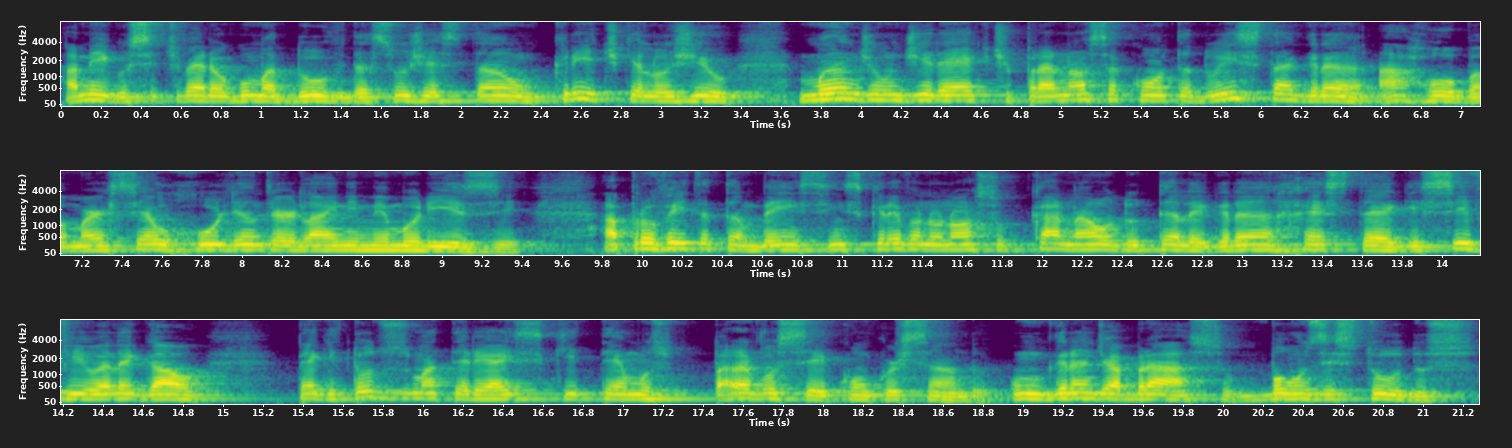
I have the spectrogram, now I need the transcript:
Amigo, se tiver alguma dúvida, sugestão, crítica, elogio, mande um direct para a nossa conta do Instagram, arroba memorize. Aproveita também, se inscreva no nosso canal do Telegram, hashtag Civil é Legal. Pegue todos os materiais que temos para você concursando. Um grande abraço, bons estudos!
